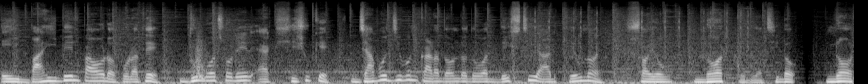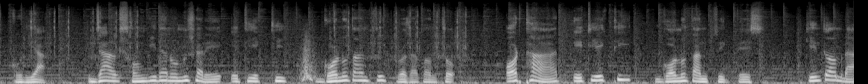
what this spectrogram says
এই বাইবেল পাওয়ার অপরাধে দু বছরের এক শিশুকে যাবজ্জীবন কারাদণ্ড দেওয়ার দেশটি আর কেউ নয়, স্বয়ং নর্থ কোরিয়া ছিল। নর্থ কোরিয়া, যার সংবিধান অনুসারে এটি একটি গণতান্ত্রিক প্রজাতন্ত্র। অর্থাৎ এটি একটি গণতান্ত্রিক দেশ। কিন্তু আমরা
